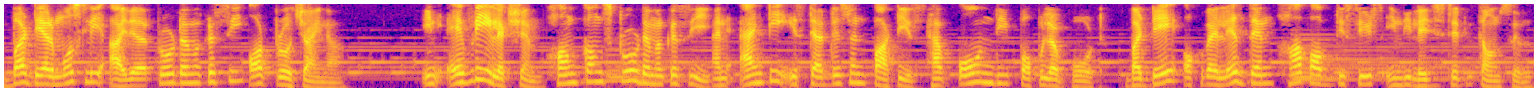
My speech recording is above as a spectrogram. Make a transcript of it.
but they are mostly either pro-democracy or pro-China. In every election, Hong Kong's pro-democracy and anti-establishment parties have won the popular vote but they occupy less than half of the seats in the Legislative Council.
